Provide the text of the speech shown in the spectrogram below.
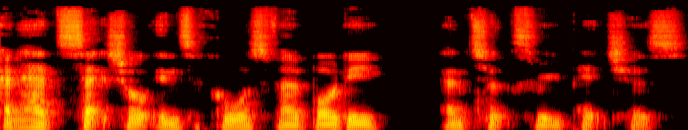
and had sexual intercourse with her body and took three pictures.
